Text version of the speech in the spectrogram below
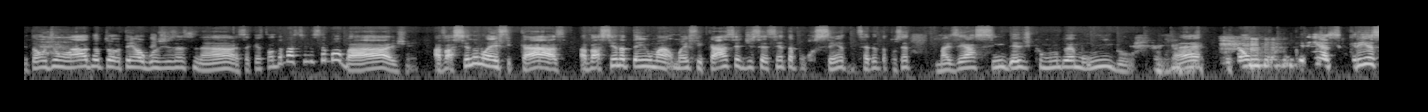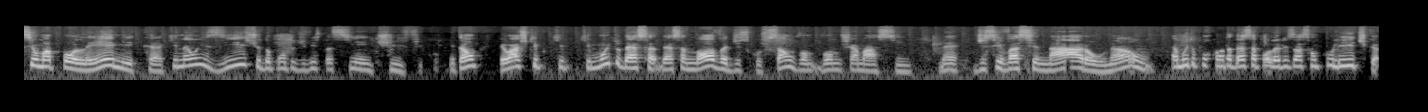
Então, de um lado, eu tenho alguns dizendo assim: não, essa questão da vacina isso é bobagem. A vacina não é eficaz, a vacina tem uma, uma eficácia de 60%, 70%, mas é assim desde que o mundo é mundo. Né? Então, cria-se cria uma polêmica que não existe do ponto de vista científico. Então, eu acho que, que, que muito dessa, dessa nova discussão, vamos, chamar assim, né, de se vacinar ou não, é muito por conta dessa polarização política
